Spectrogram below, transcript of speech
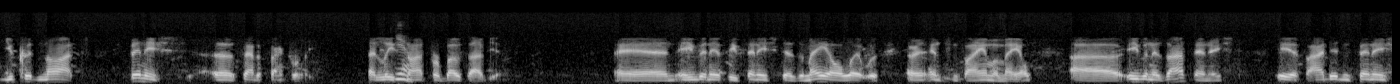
you could not finish uh, satisfactorily, at least yeah. not for both of you. And even if he finished as a male, it was. And since I am a male, uh, even as I finished, if I didn't finish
